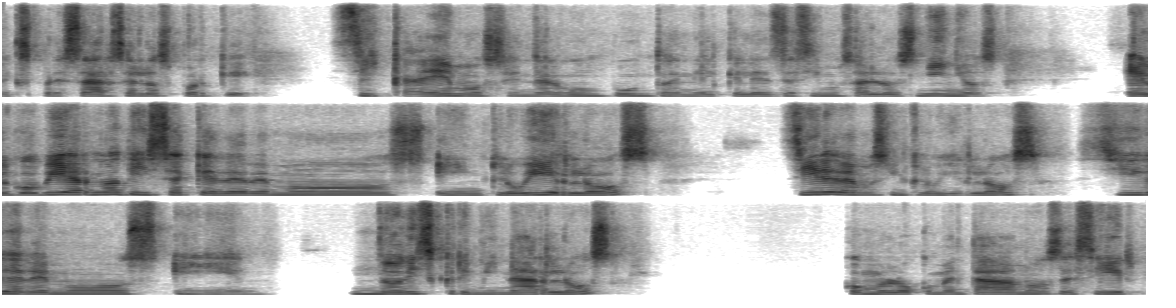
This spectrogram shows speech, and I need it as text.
expresárselos porque si caemos en algún punto en el que les decimos a los niños, el gobierno dice que debemos incluirlos, sí debemos incluirlos, sí debemos eh, no discriminarlos, como lo comentábamos, decir,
